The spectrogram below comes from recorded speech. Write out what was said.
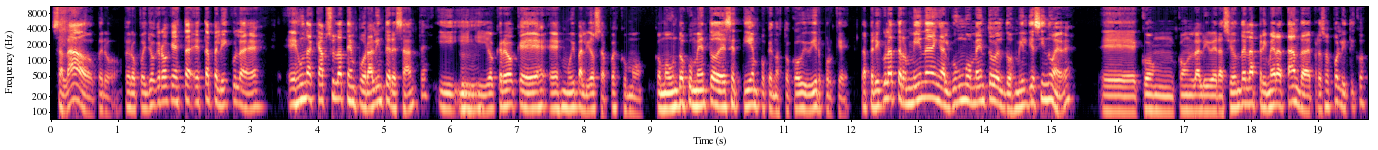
salado. Pero, pero pues yo creo que esta, esta película es es una cápsula temporal interesante y, yo creo que es, muy valiosa, pues como, como un documento de ese tiempo que nos tocó vivir, porque la película termina en algún momento del 2019 eh, con, la liberación de la primera tanda de presos políticos.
